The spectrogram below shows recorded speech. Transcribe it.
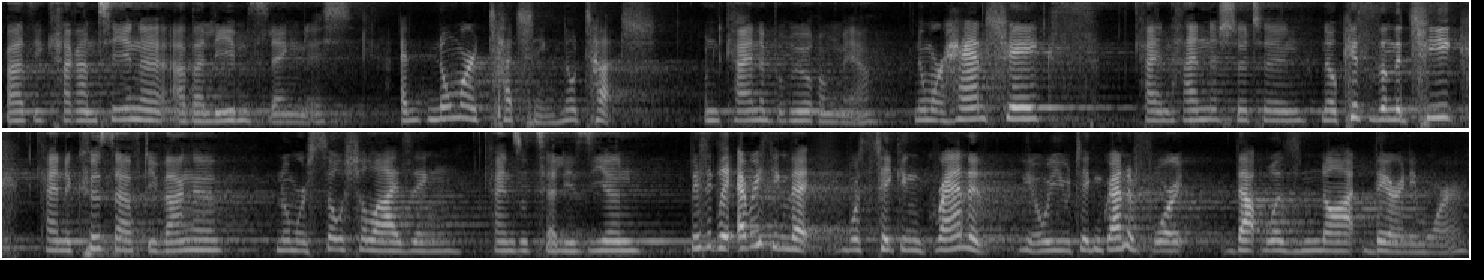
Quasi Quarantäne, aber lebenslänglich. And no more touching, no touch. Und keine Berührung mehr. No more handshakes, Kein Händeschütteln, no kisses on the cheek, keine Küsse auf die Wange, no more socializing. kein Sozialisieren. Basically, everything that was taken granted, you know, you were taken granted for, that was not there anymore.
